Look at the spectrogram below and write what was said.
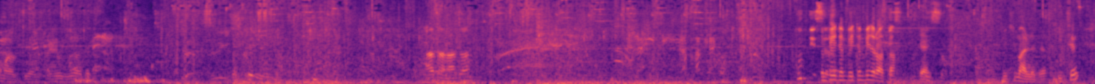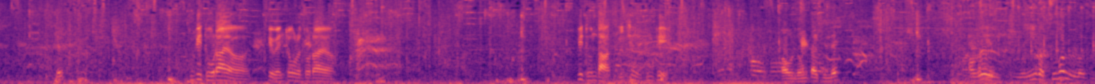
말할게요. 아, 여기 여기. 댓글이. 나자 나자. 굿 있어요. dum피 dum피 dum피 들어왔다. 있어. 위치만 알려줘. 2층? dum피 돌아요 dum피 왼쪽으로 돌아요 dum피 돈다 2층 dum피 아, 우리 너무 딸핀데? 아, 왜, 이거 두 번 눌러주지?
